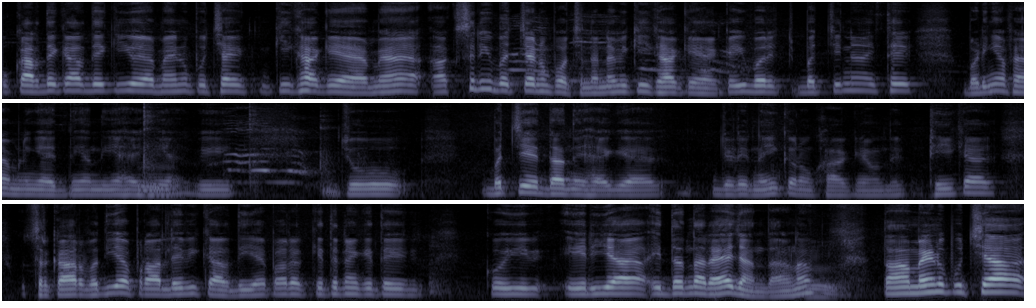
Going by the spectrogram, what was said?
ਉਹ ਕਰਦੇ ਕਰਦੇ ਕੀ ਹੋਇਆ ਮੈਂ ਇਹਨੂੰ ਪੁੱਛਿਆ ਕੀ ਖਾ ਕੇ ਆਇਆ? ਮੈਂ ਅਕਸਰ ਹੀ ਬੱਚਿਆਂ ਨੂੰ ਪੁੱਛ ਲੈਂਦਾ ਵੀ ਕੀ ਖਾ ਕੇ ਆਇਆ? ਕਈ ਵਾਰ ਬੱਚੇ ਨਾ ਇੱਥੇ ਬੜੀਆਂ ਫੈਮਲੀਆਂ ਇਦਾਂ ਦੀਆਂ ਹੈਗੀਆਂ ਵੀ ਜੋ ਬੱਚੇ ਇਦਾਂ ਦੇ ਹੈਗੇ ਆ ਜਿਹੜੇ ਨਹੀਂ ਘਰੋਂ ਖਾ ਕੇ ਆਉਂਦੇ ਠੀਕ ਹੈ ਸਰਕਾਰ ਵਧੀਆ ਉਪਰਾਲੇ ਵੀ ਕਰਦੀ ਹੈ ਪਰ ਕਿਤੇ ਨਾ ਕਿਤੇ ਕੋਈ ਏਰੀਆ ਇਦਾਂ ਦਾ ਰਹਿ ਜਾਂਦਾ ਹਨਾ? ਤਾਂ ਮੈਂ ਇਹਨੂੰ ਪੁੱਛਿਆ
